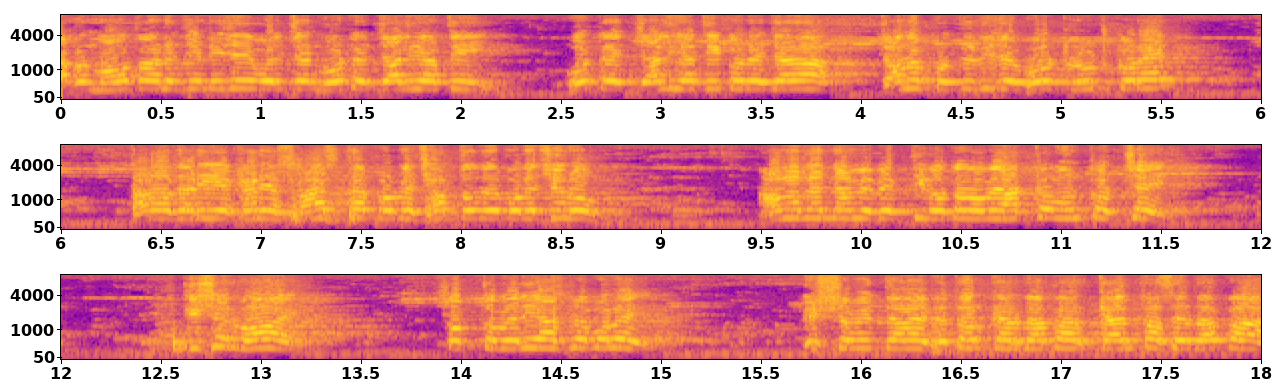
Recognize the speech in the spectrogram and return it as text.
এখন মমতা ব্যানার্জি নিজেই বলছেন, ভোটের জালিয়াতি। ভোটের জালিয়াতি করে যারা জনপ্রতিনিধি ভোট লুট করে, তারা দাঁড়িয়ে এখানে সাহায্য করবে, ছাত্রদের বলেছিল, আমাদের নামে ব্যক্তিগতভাবে আক্রমণ করছে। কিসের ভয়? সত্য বেরিয়ে আসবে বলে বিশ্ববিদ্যালয়ের ভেতরকার ব্যাপার, ক্যাম্পাসের ব্যাপার,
